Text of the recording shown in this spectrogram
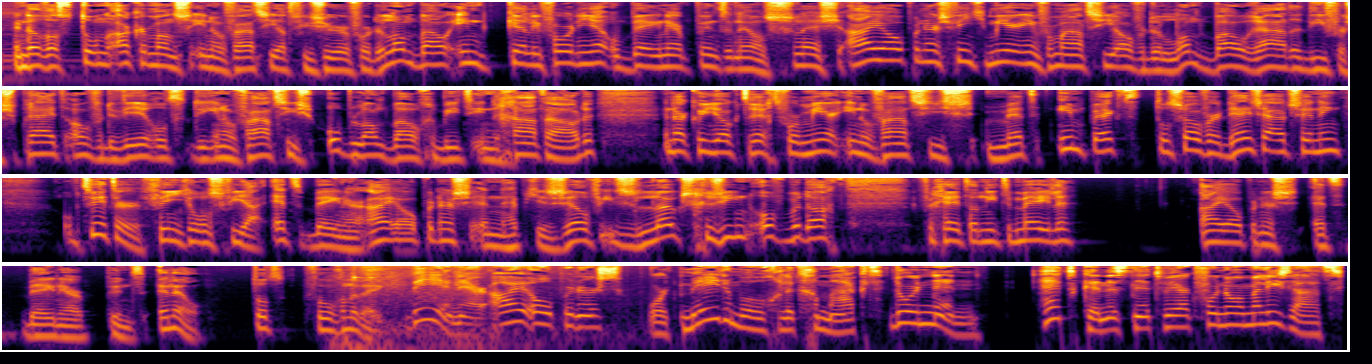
En dat was Ton Akkermans, innovatieadviseur voor de landbouw in Californië. Op bnr.nl slash eyeopeners vind je meer informatie over de landbouwraden... die verspreid over de wereld de innovaties op landbouwgebied in de gaten houden. En daar kun je ook terecht voor meer innovaties met impact. Tot zover deze uitzending. Op Twitter vind je ons via BNR Eyeopeners. En heb je zelf iets leuks gezien of bedacht? Vergeet dan niet te mailen eyeopeners.bnr.nl. Tot volgende week. BNR Eye Openers wordt mede mogelijk gemaakt door NEN, het kennisnetwerk voor normalisatie.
